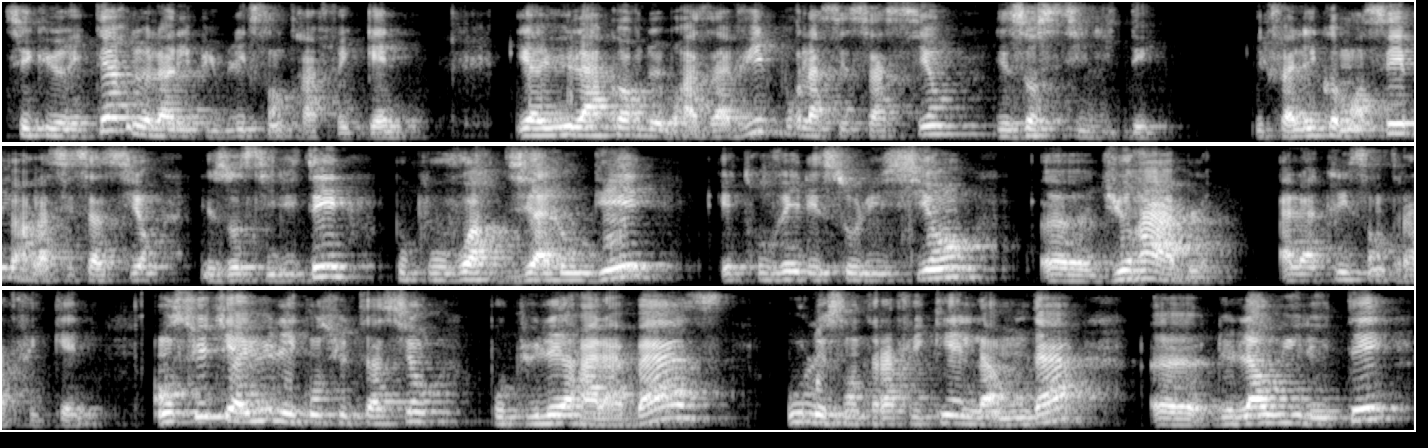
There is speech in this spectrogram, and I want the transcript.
sécuritaire de la République centrafricaine. Il y a eu l'accord de Brazzaville pour la cessation des hostilités. Il fallait commencer par la cessation des hostilités pour pouvoir dialoguer et trouver des solutions euh, durables à la crise centrafricaine. Ensuite, il y a eu les consultations populaires à la base où le centrafricain lambda, euh, de là où il était,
